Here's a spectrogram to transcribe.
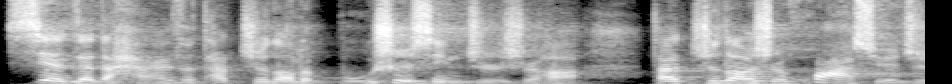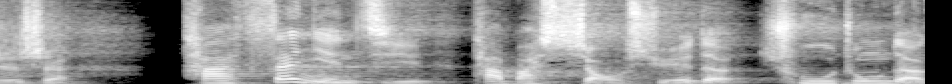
现在的孩子他知道的不是性知识哈，他知道是化学知识，他三年级他把小学的、初中的、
